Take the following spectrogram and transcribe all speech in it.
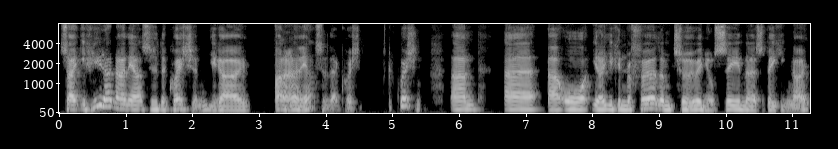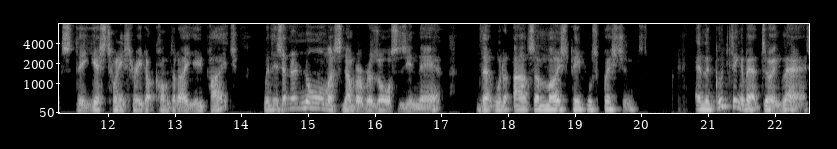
so if you don't know the answer to the question, you go, I don't know the answer to that question. It's a good question. Um, uh, uh, or you know you can refer them to, and you'll see in the speaking notes the yes23.com.au page, where there's an enormous number of resources in there that would answer most people's questions. And the good thing about doing that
